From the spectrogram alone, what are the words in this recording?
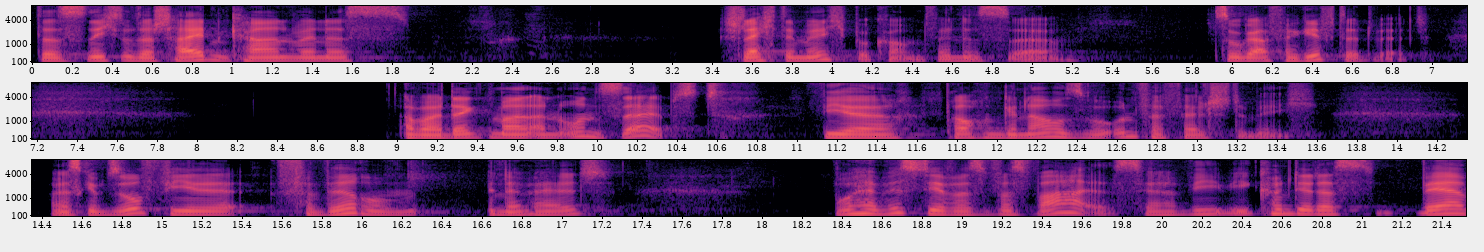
das nicht unterscheiden kann, wenn es schlechte Milch bekommt, wenn es äh, sogar vergiftet wird. Aber denkt mal an uns selbst. Wir brauchen genauso unverfälschte Milch. Weil es gibt so viel Verwirrung in der Welt. Woher wisst ihr, was, was wahr ist? Ja, wie, wie könnt ihr das, wer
